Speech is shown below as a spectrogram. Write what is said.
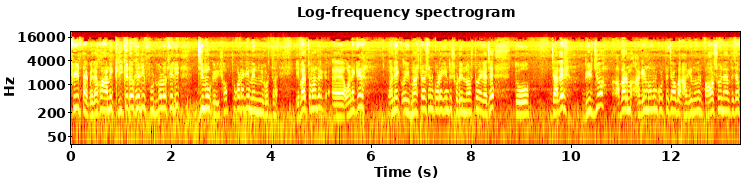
ফিট থাকবে। দেখো, আমি ক্রিকেটও খেলি ফুটবলও খেলি জিমও খেলি, সব কটাকে মেনটেন করতে হয়। এবার তোমাদের অনেকের, অনেক ওই মাস্টারবেশন করে কিন্তু শরীর নষ্ট হয়ে গেছে। তো যাদের বীর্য আবার আগের মতন করতে চাও বা আগের মতন পাওয়ার শরীর আনতে চাও,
